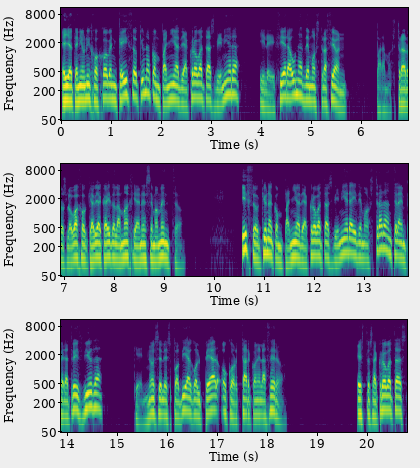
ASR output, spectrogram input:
Ella tenía un hijo joven que hizo que una compañía de acróbatas viniera y le hiciera una demostración, para mostraros lo bajo que había caído la magia en ese momento. Hizo que una compañía de acróbatas viniera y demostrara ante la emperatriz viuda que no se les podía golpear o cortar con el acero. Estos acróbatas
